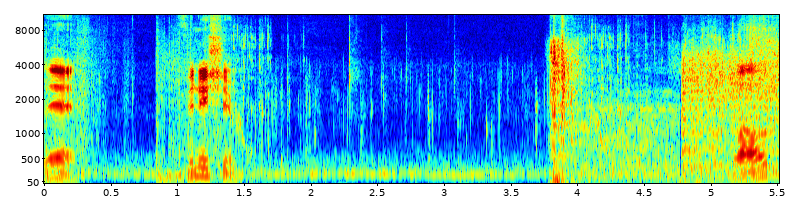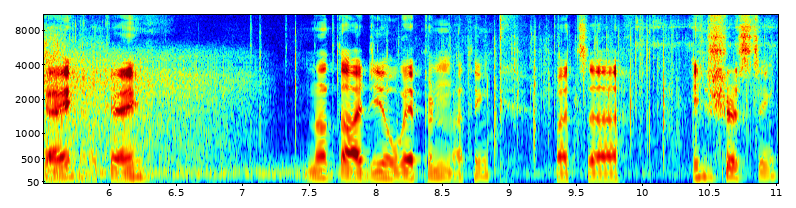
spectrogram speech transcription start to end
There. Finish him. Well, okay, okay. Not the ideal weapon, I think, but uh, interesting.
